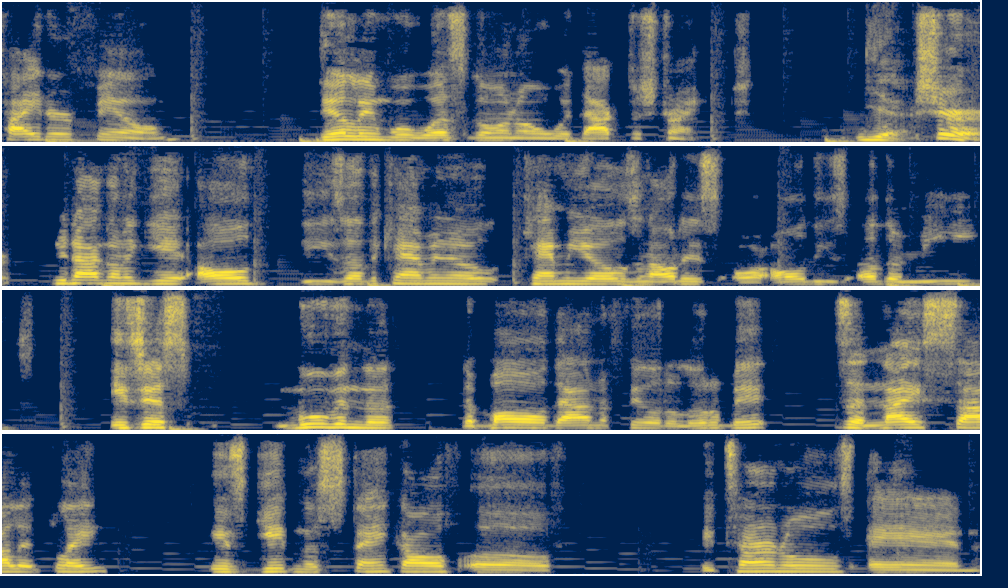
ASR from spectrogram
tighter film dealing with what's going on with Doctor Strange Yeah. sure you're not going to get all these other cameo cameos and all this or all these other memes it's just moving the the ball down the field a little bit it's a nice solid play it's getting a stank off of eternals and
